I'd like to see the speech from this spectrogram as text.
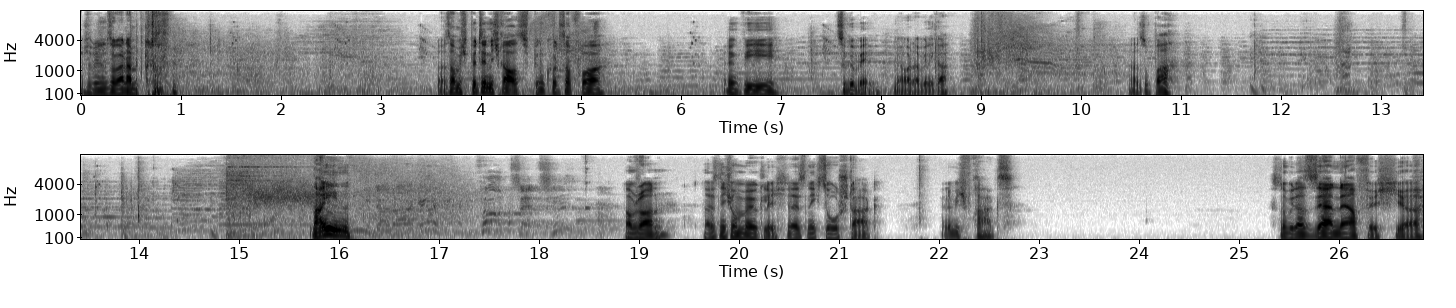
Ich bin sogar damit getroffen. Habe ich bitte nicht raus. Ich bin kurz davor, irgendwie zu gewinnen, mehr oder weniger. Na, super. Nein. Komm schon. Das ist nicht unmöglich. Das ist nicht so stark. Wenn du mich fragst. Ist nur wieder sehr nervig hier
